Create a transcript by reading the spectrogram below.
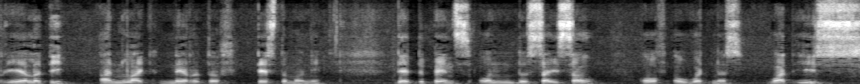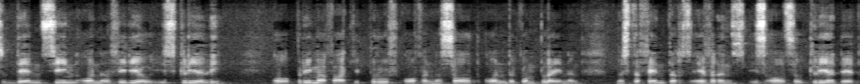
reality unlike narrative testimony. That depends on the say so of a witness. What is then seen on a video is clearly or prima facie proof of an assault on the complainant. Mr. Venter's evidence is also clear that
